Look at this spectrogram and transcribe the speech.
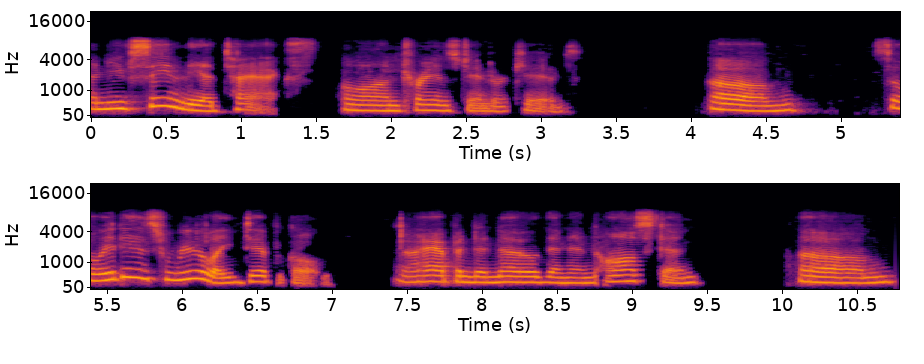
And you've seen the attacks on transgender kids. Um, so it is really difficult. I happen to know that in Austin, um,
